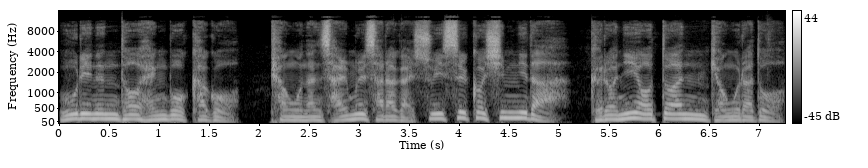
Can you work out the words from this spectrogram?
우리는 더 행복하고 평온한 삶을 살아갈 수 있을 것입니다. 그러니 어떠한 경우라도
